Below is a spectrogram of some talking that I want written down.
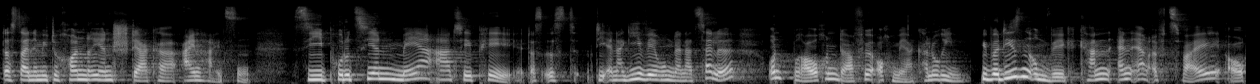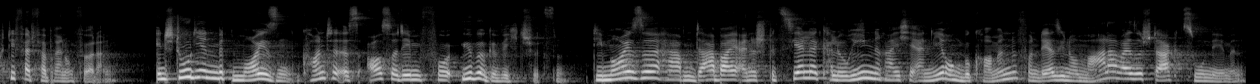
dass deine Mitochondrien stärker einheizen. Sie produzieren mehr ATP, das ist die Energiewährung deiner Zelle, und brauchen dafür auch mehr Kalorien. Über diesen Umweg kann NRF2 auch die Fettverbrennung fördern. In Studien mit Mäusen konnte es außerdem vor Übergewicht schützen. Die Mäuse haben dabei eine spezielle kalorienreiche Ernährung bekommen, von der sie normalerweise stark zunehmen.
